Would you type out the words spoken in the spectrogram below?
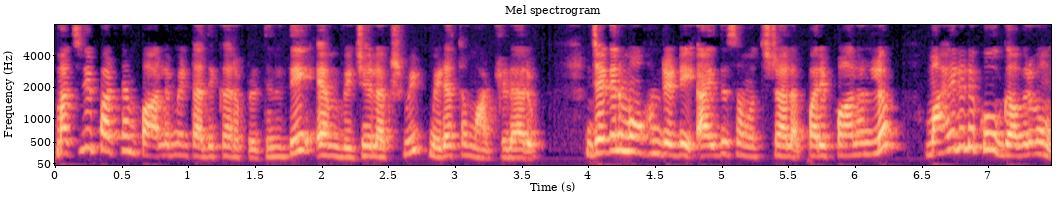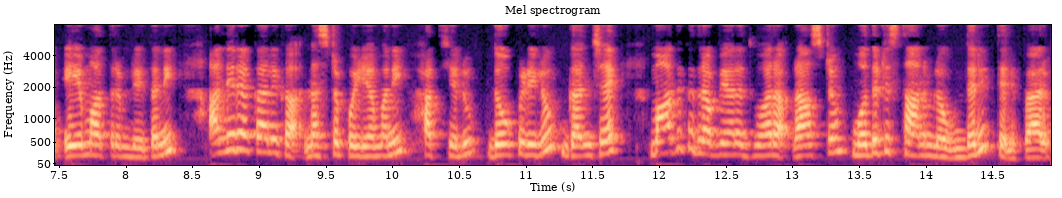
మచిలీపట్నం పార్లమెంట్ అధికార ప్రతినిధి ఎం విజయలక్ష్మి మీడియాతో మాట్లాడారు. జగన్మోహన్ రెడ్డి ఐదు సంవత్సరాల పరిపాలనలో మహిళలకు గౌరవం ఏమాత్రం లేదని అన్ని రకాలుగా నష్టపోయామని హత్యలు దోపిడీలు గంజాయి మాదక ద్రవ్యాల ద్వారా రాష్ట్రం మొదటి స్థానంలో ఉందని తెలిపారు.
